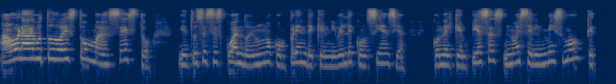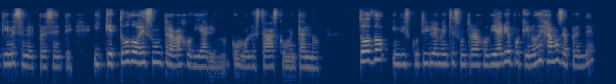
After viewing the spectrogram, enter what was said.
ahora hago todo esto más esto. Y entonces es cuando uno comprende que el nivel de conciencia con el que empiezas no es el mismo que tienes en el presente y que todo es un trabajo diario, como lo estabas comentando. Todo indiscutiblemente es un trabajo diario porque no dejamos de aprender.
